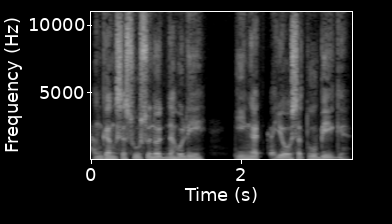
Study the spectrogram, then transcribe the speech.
Hanggang sa susunod na huli, ingat kayo sa tubig.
